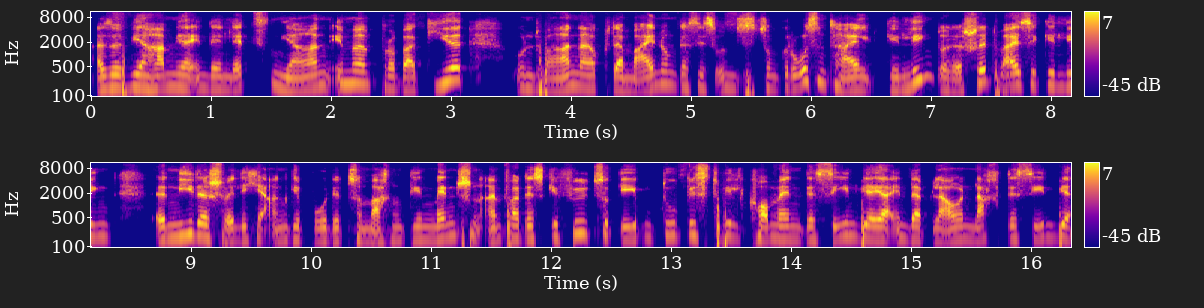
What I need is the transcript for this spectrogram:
Also wir haben ja in den letzten Jahren immer propagiert und waren auch der Meinung, dass es uns zum großen Teil gelingt oder schrittweise gelingt, äh, niederschwellige Angebote zu machen, den Menschen einfach das Gefühl zu geben, du bist willkommen. Das sehen wir ja in der blauen Nacht, das sehen wir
